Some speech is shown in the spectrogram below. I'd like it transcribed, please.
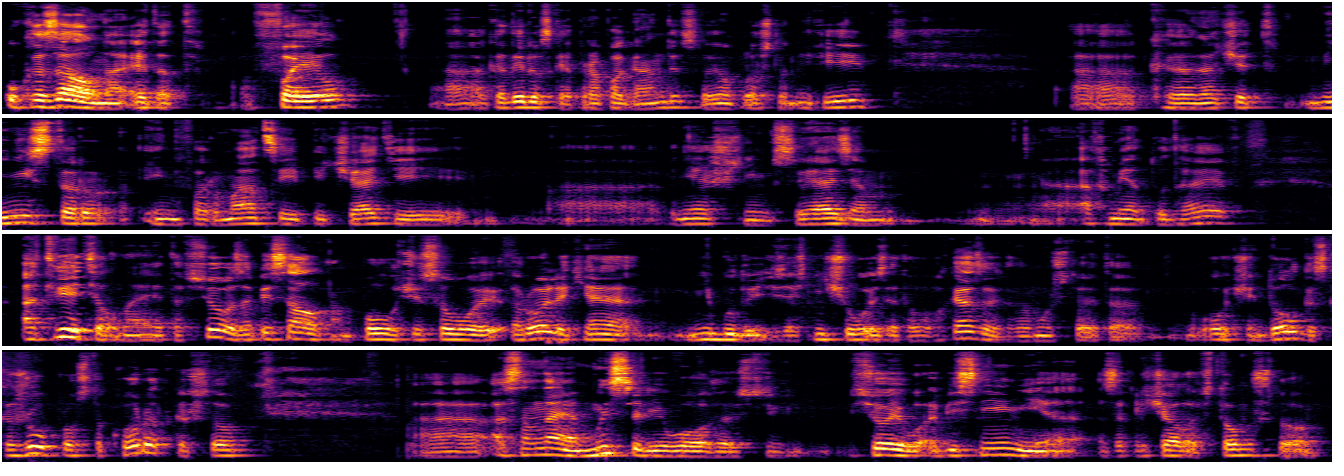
указал на этот фейл а, кадыровской пропаганды в своем прошлом эфире, значит, министр информации, печати, а, внешним связям Ахмед Дудаев ответил на это все, записал там получасовой ролик, я не буду здесь ничего из этого показывать, потому что это очень долго, скажу просто коротко, что основная мысль его, то есть все его объяснение заключалось в том, что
